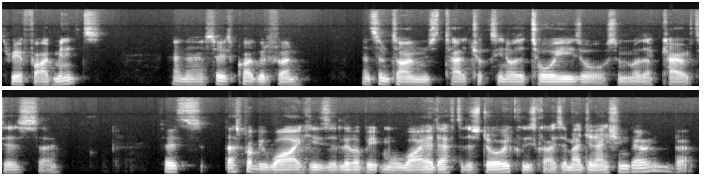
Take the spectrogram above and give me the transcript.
three or five minutes, and uh, so it's quite good fun. And sometimes Taylor chucks in other toys or some other characters. So so it's that's probably why he's a little bit more wired after the story because he's got his imagination going. But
